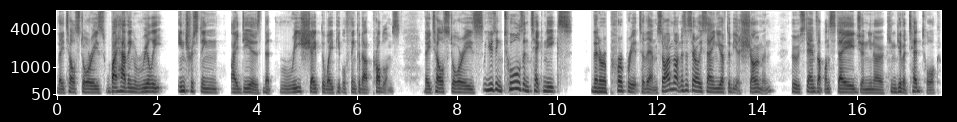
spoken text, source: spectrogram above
They tell stories by having really interesting ideas that reshape the way people think about problems. They tell stories using tools and techniques that are appropriate to them. So I'm not necessarily saying you have to be a showman who stands up on stage and, you know, can give a TED talk,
